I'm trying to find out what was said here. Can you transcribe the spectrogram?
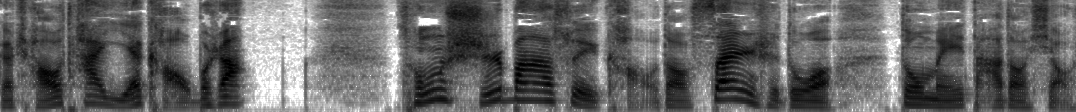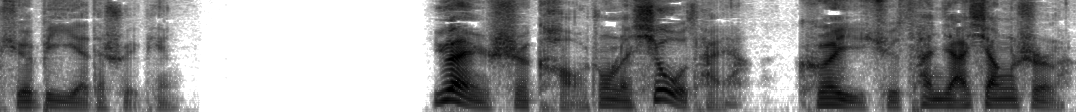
个朝他也考不上。从十八岁考到三十多，都没达到小学毕业的水平。院士考中了秀才呀，可以去参加乡试了。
